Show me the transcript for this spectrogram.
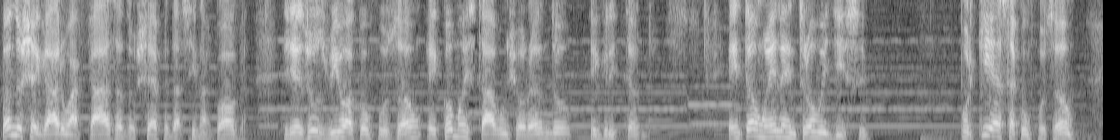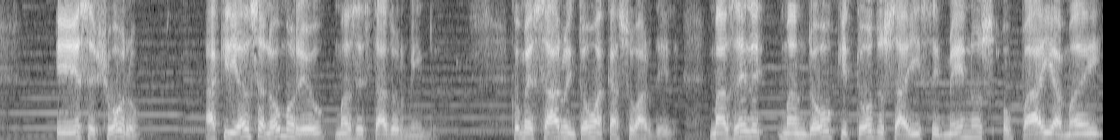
Quando chegaram à casa do chefe da sinagoga, Jesus viu a confusão e como estavam chorando e gritando. Então ele entrou e disse: Por que essa confusão e esse choro? A criança não morreu, mas está dormindo. Começaram então a caçoar dele. Mas ele mandou que todos saíssem, menos o pai e a mãe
